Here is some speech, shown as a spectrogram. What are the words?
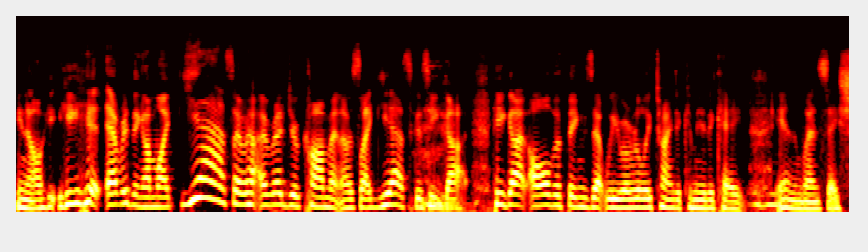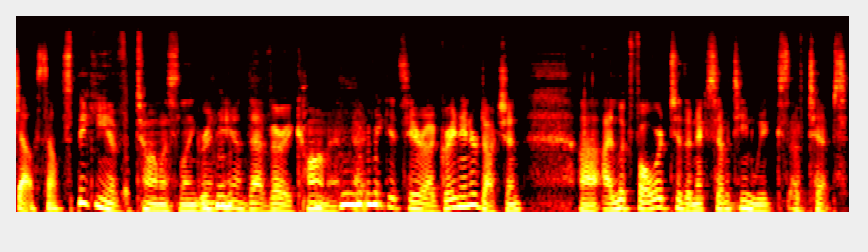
you know he, he hit everything. I'm like, yes. I, I read your comment. I was like, yes, because he mm. got he got all the things that we were really trying to communicate mm-hmm. in Wednesday's show. So Speaking of Thomas Lindgren mm-hmm. and that very mm-hmm. comment, I think it's here a great introduction. Uh, I look forward to the next 17 weeks of tips.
